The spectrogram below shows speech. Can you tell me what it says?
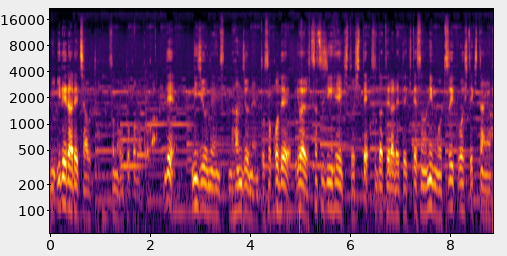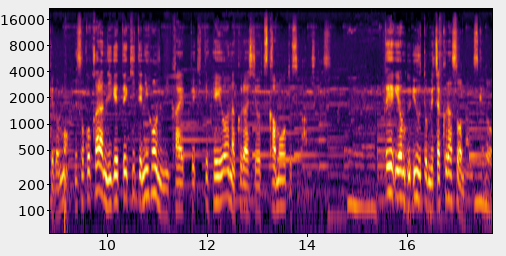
に入れられちゃうと。その男の子が。で20年何十年とそこでいわゆる殺人兵器として育てられてきてその任務を遂行してきたんやけどもでそこから逃げてきて日本に帰ってきて平和な暮らしをつかもうとする話なん。です。で言うとめっちゃ暗そうなんですけど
